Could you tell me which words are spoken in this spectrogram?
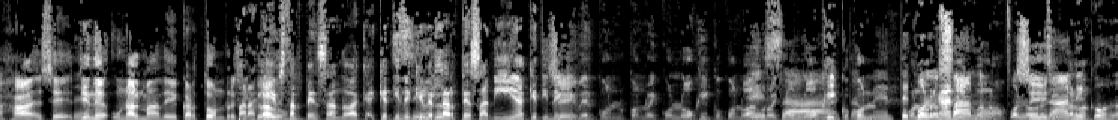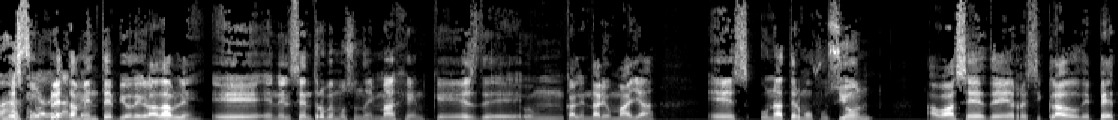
Ajá, ese, tiene un alma de cartón ¿Para reciclado. qué están pensando? ah? ¿Qué, tiene Sí. que ver la artesanía? ¿Qué tiene Sí. que ver con, con lo ecológico, con lo agroecológico, con, con con lo orgánico, sano, ¿no? con lo Sí. orgánico. Ah, es sí, adelante. completamente biodegradable. Eh, en el centro vemos una imagen que es de un calendario maya. Es una termofusión a base de reciclado de PET.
